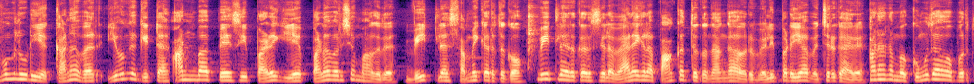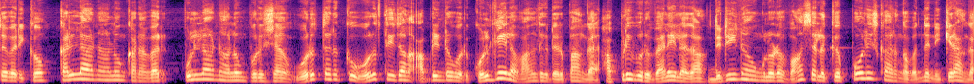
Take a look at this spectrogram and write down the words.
இவங்களுடைய கணவர் இவங்க கிட்ட அன்பா பேசி பழகிய பல வருஷம் ஆகுது வீட்டுல சமைக்கிறதுக்கும் வீட்டுல இருக்கிற சில வேலைகளை பார்க்கறதுக்கும் தாங்க அவர் வெளிப்படையா வச்சிருக்காரு. ஆனா நம்ம குமுதாவை பொறுத்த வரைக்கும் கல்லானாலும் கணவர் புல்லானாலும் புருஷன் ஒருத்தனுக்கு ஒருத்தி தான் அப்படின்ற ஒரு கொள்கையில வாழ்ந்துகிட்டு இருப்பாங்க. அப்படி ஒரு வேலையில தான் திடீர்னு அவங்களோட வாசலுக்கு போலீஸ்காரங்க வந்து நிக்கிறாங்க.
